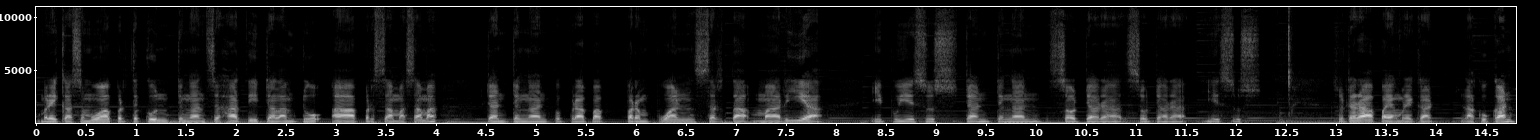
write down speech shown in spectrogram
Mereka semua bertekun dengan sehati dalam doa bersama-sama dan dengan beberapa perempuan serta Maria, ibu Yesus dan dengan saudara-saudara Yesus. Saudara, apa yang mereka lakukan?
